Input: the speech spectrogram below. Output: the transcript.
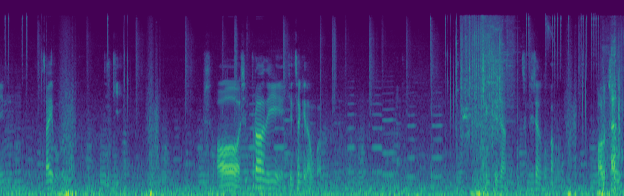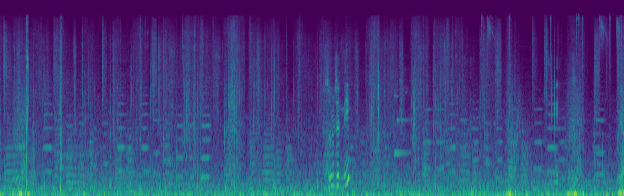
스킨 사이보그. 무기. 어 심플하니 괜찮게 나온 것 같아. 생체장. 생체장은 똑같고. 바로 춤 솔즈님? 스킵 없구요.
